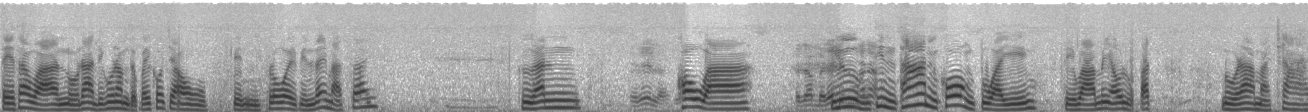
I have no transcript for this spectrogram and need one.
แต่ถ้าว่าหนูด้าที่เขานำต่อไปเขาจะเอาเป็นโปรยเป็นได้มาใส่คืออันเขาว่าลืมทิ้นท่านข้องตัวเอง แต่ว่าไม่เอาลูกปัดโนรามาชาย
